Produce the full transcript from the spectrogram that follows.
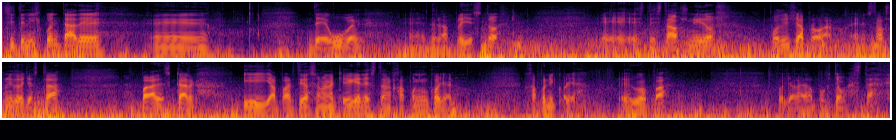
Si tenéis cuenta de, eh, de Google, eh, de la Play Store de Estados Unidos, podéis ya probarlo. En Estados Unidos ya está para descarga y a partir de la semana que viene está en Japón y en coreano. Japón y Corea. Europa pues llegará un poquito más tarde.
